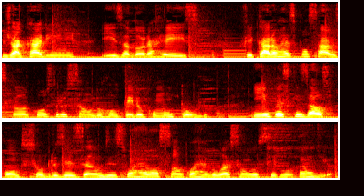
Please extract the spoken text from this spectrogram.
Já Karine e Isadora Reis ficaram responsáveis pela construção do roteiro como um todo e em pesquisar os pontos sobre os exames e sua relação com a regulação do ciclo cardíaco.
